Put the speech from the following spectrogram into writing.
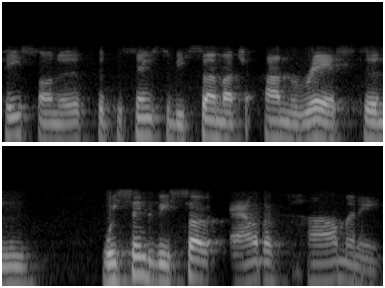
peace on earth, but there seems to be so much unrest, and we seem to be so out of harmony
